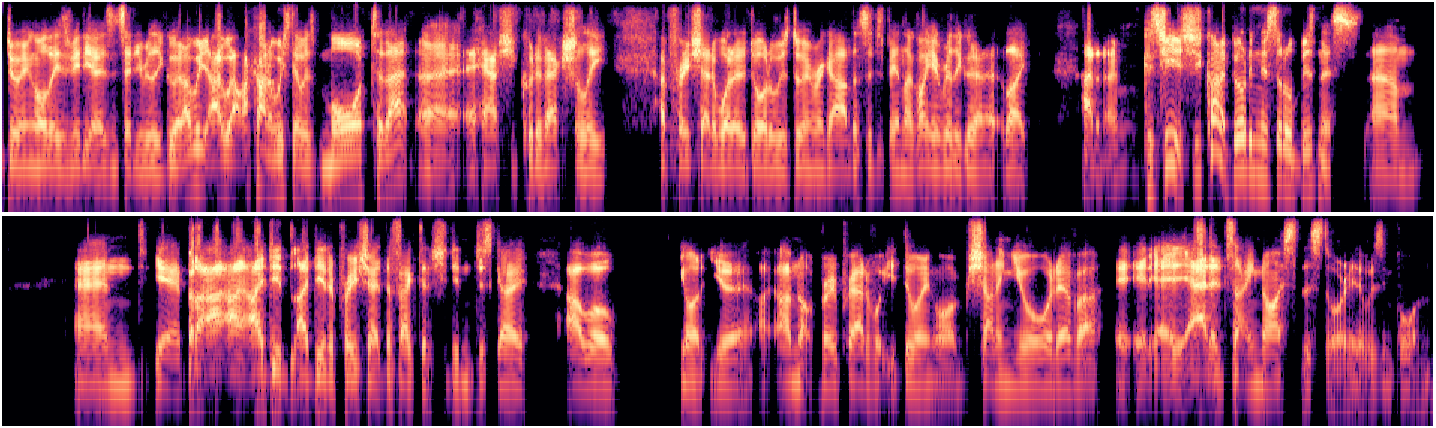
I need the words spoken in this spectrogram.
doing all these videos and said you're really good. I, I, I kind of wish there was more to that, uh, how she could have actually appreciated what her daughter was doing, regardless of just being like, "Oh, you're really good at it." Like I don't know, because she she's kind of building this little business. Um, and yeah, but I, I did I did appreciate the fact that she didn't just go, oh well, you're you're I'm not very proud of what you're doing or I'm shunning you or whatever. It, it, it added something nice to the story that was important.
